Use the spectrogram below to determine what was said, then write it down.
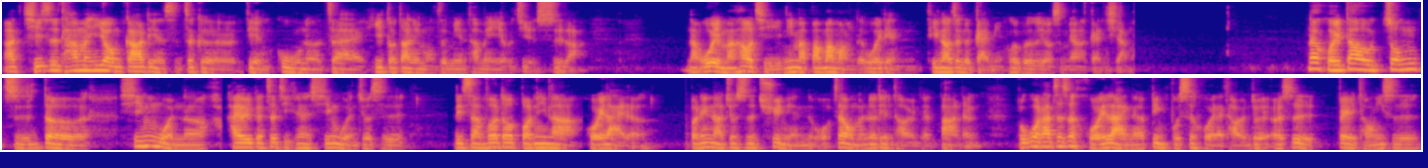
啊，其实他们用 Guardians 这个典故呢，在 Hito 大联盟这边他们也有解释啦。那我也蛮好奇，尼玛帮帮忙的威廉听到这个改名会不会有什么样的感想？那回到中职的新闻呢？还有一个这几天的新闻就是 Lisa Verdo Bonina 回来了。Bonina 就是去年我在我们乐天桃园的霸能，不过他这次回来呢，并不是回来桃园队，而是被同一师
